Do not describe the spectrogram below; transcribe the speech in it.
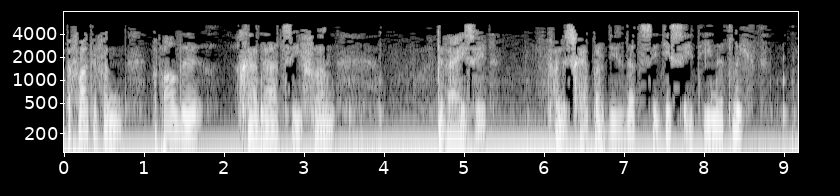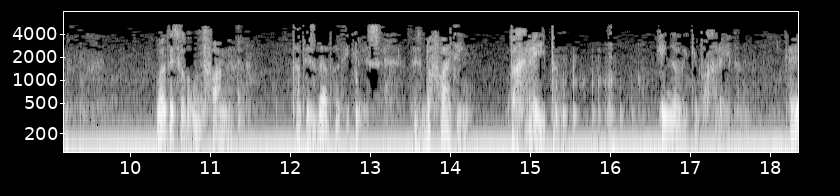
Bevatten van bepaalde gradatie van de wijsheid van de schepper, die, dat, die zit in het licht. Wat is het ontvangen? Dat is dat wat ik wil zeggen. Dus bevatting, begrepen, innerlijke begrepen. Oké?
